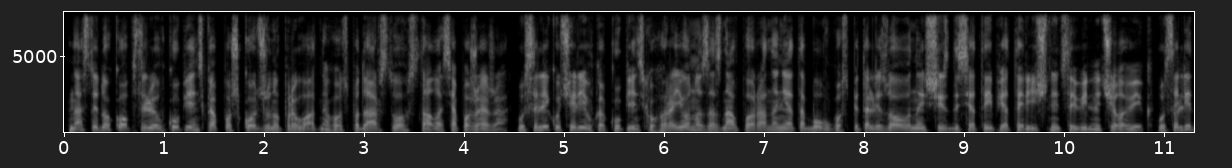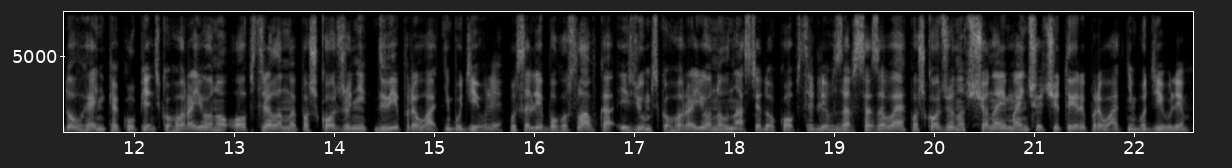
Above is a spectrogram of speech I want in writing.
Внаслідок обстрілів Куп'янська пошкоджено приватне господарство. Сталася пожежа. У селі Кучерівка Куп'янського району зазнав поранення та був госпіталізований 65-річний цивільний чоловік. У селі Довгеньке Куп'янського району обстрілами пошкоджені дві приватні будівлі. У селі Богославка Ізюмського району внаслідок обстрілів з РСЗВ пошкоджено щонайменше чотири приватні будівлі.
